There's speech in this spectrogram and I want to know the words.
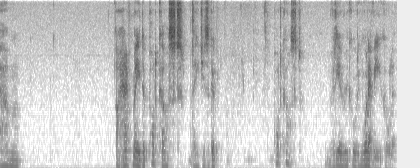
Um, I have made a podcast ages ago. Podcast, video recording, whatever you call it,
